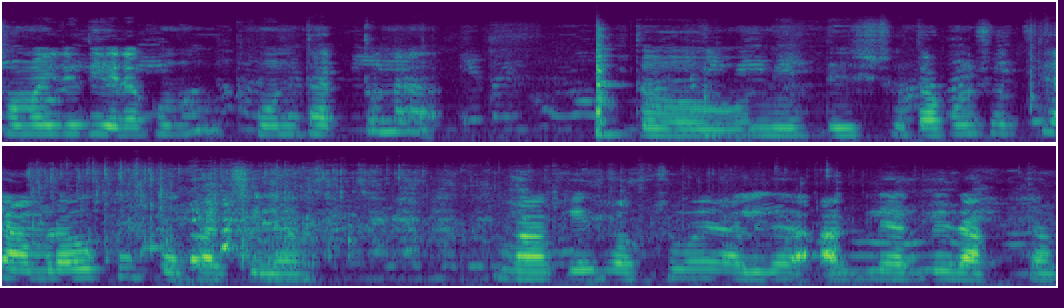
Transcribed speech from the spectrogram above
সময় যদি এরকম ফোন থাকতো না, তো নির্দিষ্ট তখন সত্যি আমরাও খুব বোকা ছিলাম। মাকে সবসময় আগলে আগলে রাখতাম।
